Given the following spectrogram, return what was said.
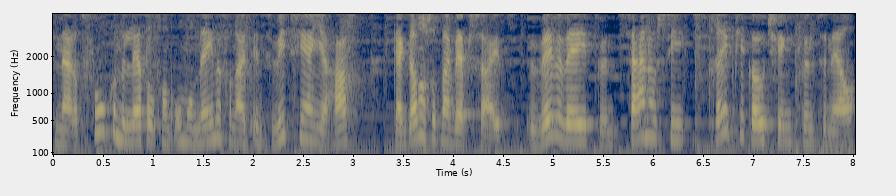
naar het volgende level van ondernemen vanuit intuïtie en je hart? Kijk dan eens op mijn website www.sanosi-coaching.nl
